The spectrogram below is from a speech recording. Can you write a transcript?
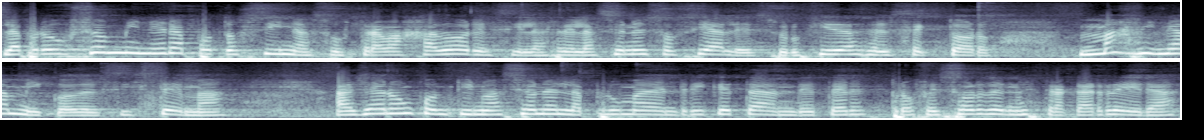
la producción minera potosina, sus trabajadores y las relaciones sociales surgidas del sector más dinámico del sistema, hallaron continuación en la pluma de Enrique Tandeter, profesor de nuestra carrera,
